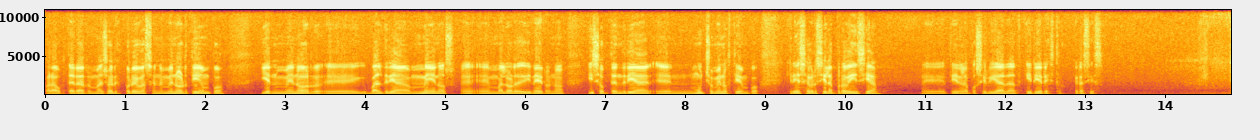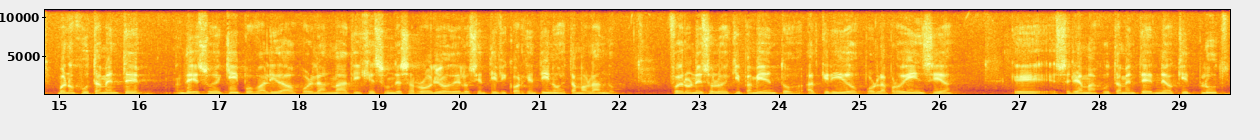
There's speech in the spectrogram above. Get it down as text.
para obtener mayores pruebas en el menor tiempo y en menor, eh, valdría menos en valor de dinero, ¿no? Y se obtendría en mucho menos tiempo. Quería saber si la provincia tiene la posibilidad de adquirir esto. Gracias. Bueno, justamente de esos equipos validados por el ANMAT y que es un desarrollo de los científicos argentinos, estamos hablando. Fueron esos los equipamientos adquiridos por la provincia, que se llama justamente NeoKit Plus,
